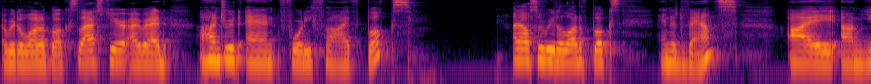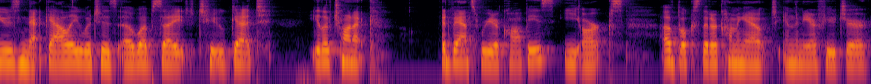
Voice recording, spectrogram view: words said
I read a lot of books. Last year, I read 145 books. I also read a lot of books in advance. I um, use NetGalley, which is a website to get electronic advanced reader copies, e-arcs, of books that are coming out in the near future,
